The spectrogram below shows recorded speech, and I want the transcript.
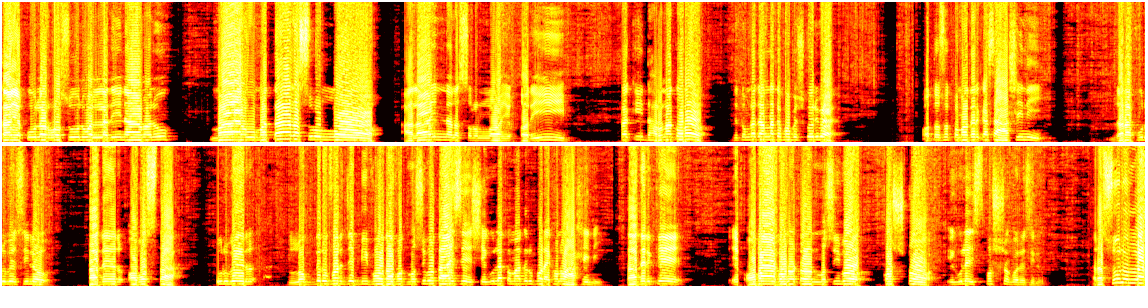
তা ইয়াকুলার রাসূল ওয়াল্লাযীনা আমানু মা'হু মাতা নাসরুল্লাহ তা কি ধারণা করো যে তোমরা জান্নাতে প্রবেশ করবে? অথচ তোমাদের কাছে আসেনি। যারা পূর্বে ছিল, তাদের অবস্থা। পূর্বের লোকদের উপর যে বিপদ, আপদ, মুসিবত আইছে, সেগুলা তোমাদের উপর এখনও আসেনি। তাদেরকে অভাব, অনটন, মুসিবত, কষ্ট, এগুলা স্পর্শ করেছিল। রাসূলুল্লাহ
